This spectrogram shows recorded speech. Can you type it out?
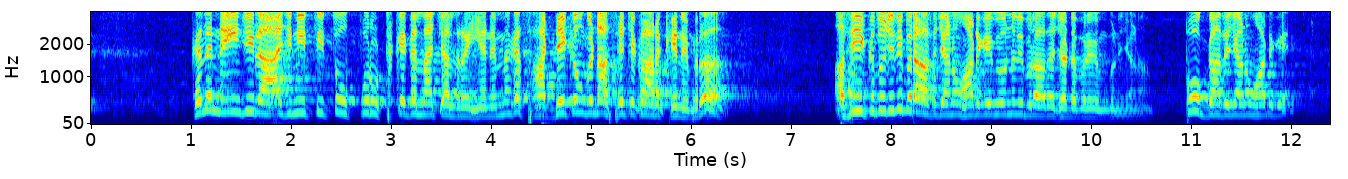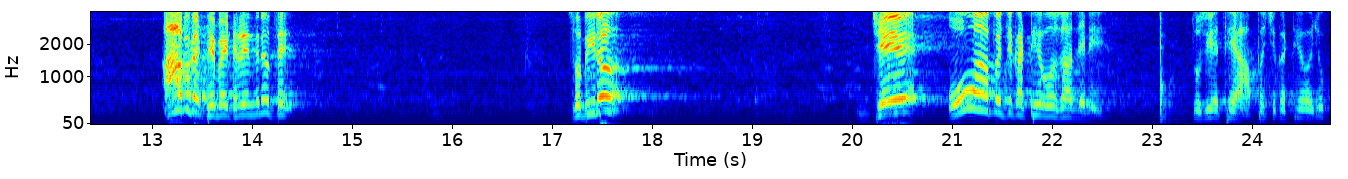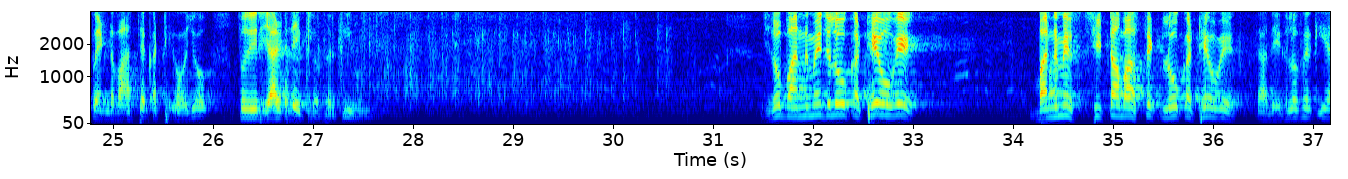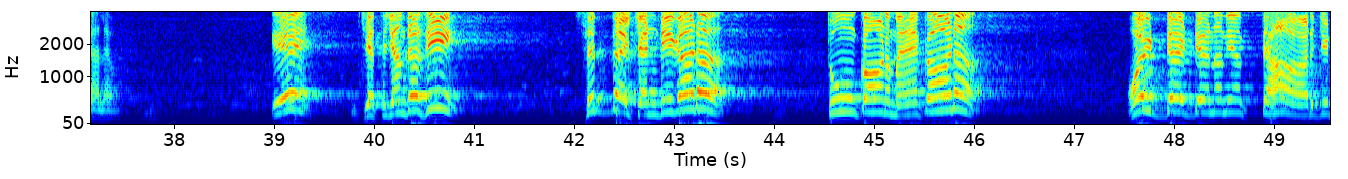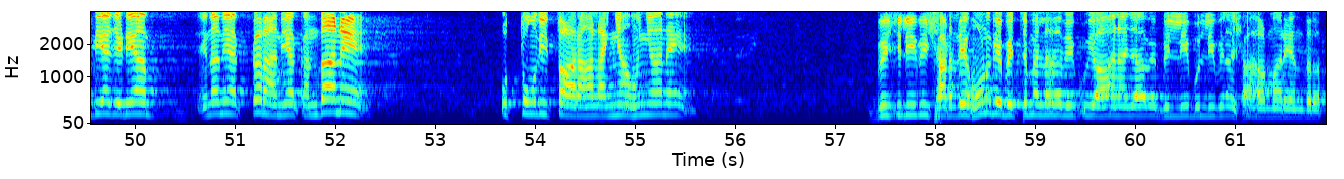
ਕਹਿੰਦੇ, ਨਹੀਂ ਜੀ, ਰਾਜਨੀਤੀ ਤੋਂ ਉੱਪਰ ਉੱਠ ਕੇ ਗੱਲਾਂ ਚੱਲ ਰਹੀਆਂ ਨੇ। ਮੈਂ ਕਿਹਾ, ਸਾਡੇ ਕਿਉਂ ਗੰਡਾਸੇ ਚਕਾ ਰੱਖੇ ਨੇ ਫਿਰ? ਅਸੀਂ ਇੱਕ ਦੂਜੇ ਦੀ ਬਰਾਤ ਜਾਣੋਂ ਹਟ ਗਏ ਵੀ ਉਹਨਾਂ ਦੀ ਬਰਾਤ ਆ ਛੱਡ ਪਰੇ ਬਣ ਜਾਣਾ। ਭੋਗਾਂ ਤੇ ਜਾਣੋਂ ਹਟ ਗਏ। ਆਪ ਇਕੱਠੇ ਬੈਠੇ ਰਹਿੰਦੇ ਨੇ ਉੱਥੇ। ਸੋ ਵੀਰੋ, ਜੇ ਉਹ ਆਪਸ ਚ ਇਕੱਠੇ ਹੋ ਸਕਦੇ ਨੇ, ਤੁਸੀਂ ਇੱਥੇ ਆਪਸ ਚ ਇਕੱਠੇ ਹੋ ਜਾਓ, ਪਿੰਡ ਵਾਸਤੇ ਇਕੱਠੇ ਹੋ ਜਾਓ, ਤੁਸੀਂ ਰਿਜ਼ਲਟ ਦੇਖਿਓ ਫਿਰ ਕੀ ਹੋਣਾ ਜਦੋਂ 92 ਚ ਲੋਕ ਇਕੱਠੇ ਹੋ ਗਏ 92 ਸੀਟਾਂ ਵਾਸਤੇ ਲੋਕ ਇਕੱਠੇ ਹੋ ਗਏ। ਤਾਂ ਦੇਖ ਲਓ ਫਿਰ ਕੀ ਹਾਲ ਹੈ ਇਹ ਜਿੱਤ ਜਾਂਦੇ ਸੀ। ਸਿੱਧਾ ਚੰਡੀਗੜ੍ਹ। ਤੂੰ ਕੌਣ ਮੈਂ ਕੌਣ? ਓਏ ਏਡੇ ਇਹਨਾਂ ਦੀਆਂ ਤਿਹਾੜ ਜਿੱਡੀਆਂ ਜਿਹੜੀਆਂ ਇਹਨਾਂ ਦੀਆਂ ਘਰਾਂ ਦੀਆਂ ਕੰਧਾਂ ਨੇ ਉੱਤੋਂ ਦੀ ਤਾਰਾਂ ਲਾਈਆਂ ਹੋਈਆਂ ਨੇ। ਬਿਜਲੀ ਵੀ ਛੱਡਦੇ ਹੋਣਗੇ ਵਿੱਚ ਮੈਨੂੰ ਲੱਗਦਾ ਵੀ ਕੋਈ ਆ ਨਾ ਜਾਵੇ ਬਿੱਲੀ ਬੁੱਲੀ ਵੀ ਨਾ ਛਾਲ ਮਾਰੇ ਅੰਦਰ।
